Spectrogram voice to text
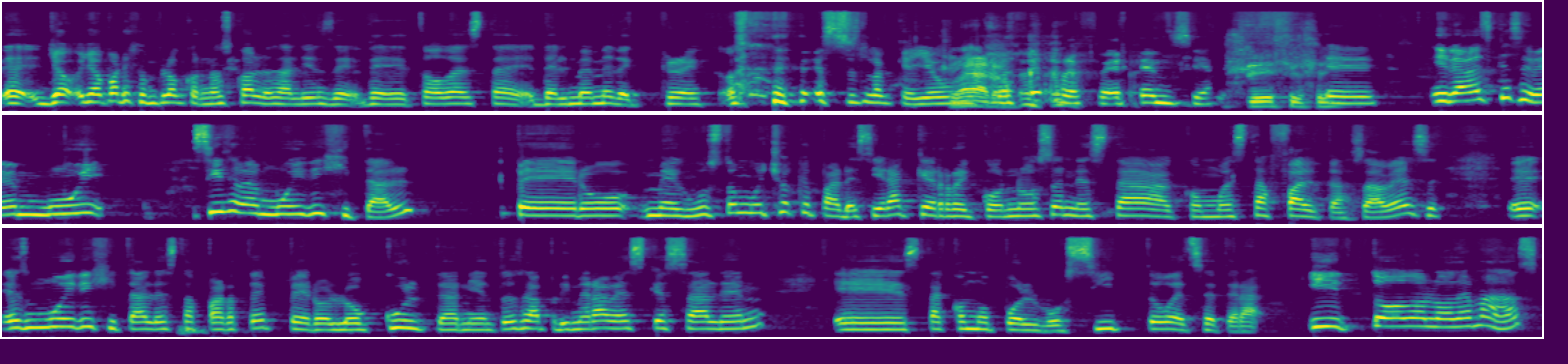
eh, yo, yo, por ejemplo, conozco a los aliens de, de todo este, del meme de Craig. Eso es lo que yo Claro. ubico de referencia. Sí, sí, sí. Eh, y la verdad es que se ve muy, sí se ve muy digital, pero me gustó mucho que pareciera que reconocen esta, como esta falta, ¿sabes? Eh, es muy digital esta parte, pero lo ocultan y entonces la primera vez que salen eh, está como polvosito, etcétera. Y todo lo demás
